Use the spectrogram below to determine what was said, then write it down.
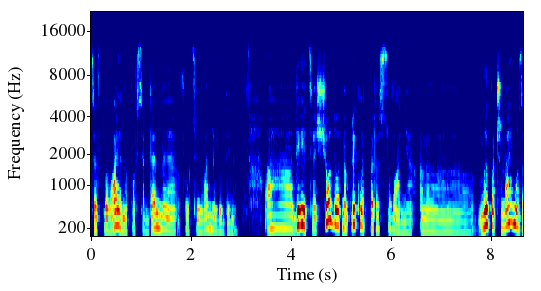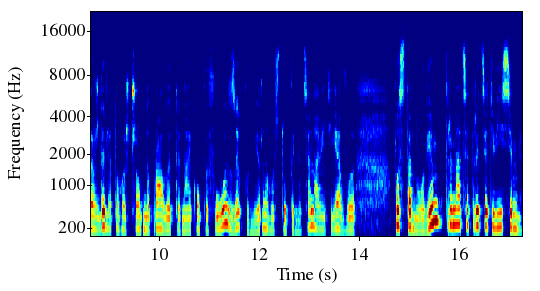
це впливає на повсякденне функціонування людини. Дивіться, щодо, наприклад, пересування. Ми починаємо завжди для того, щоб направити на ЕКО ПФО з помірного ступеня. Це навіть є в постанові 1338.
